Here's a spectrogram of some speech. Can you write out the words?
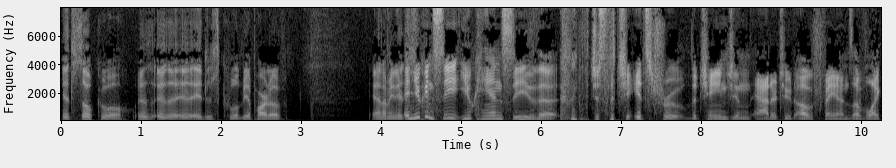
it's so cool. It's, it, it, it's just cool to be a part of. And I mean, it's and you can see you can see the just the ch- it's true the change in attitude of fans of like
